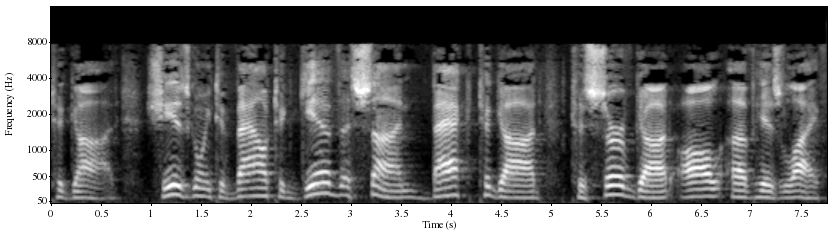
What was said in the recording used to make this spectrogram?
to God. She is going to vow to give the son back to God to serve God all of his life,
